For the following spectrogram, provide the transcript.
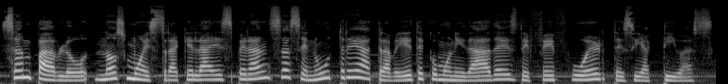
San Pablo nos muestra que la esperanza se nutre a través de comunidades de fe fuertes y activas.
